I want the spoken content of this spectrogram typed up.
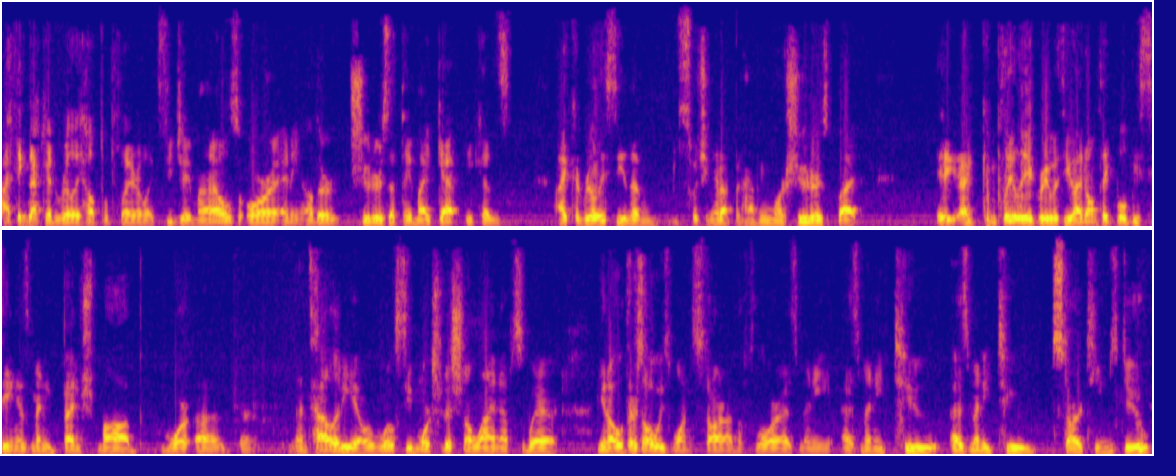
I think that could really help a player like CJ Miles or any other shooters that they might get because I could really see them switching it up and having more shooters. But I completely agree with you. I don't think we'll be seeing as many bench mob more uh, uh, mentality, or we'll see more traditional lineups where you know there's always one star on the floor, as many as many two as many two star teams do,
